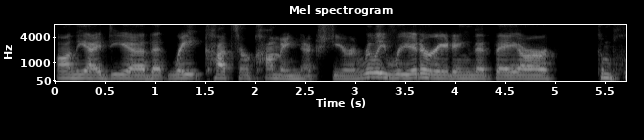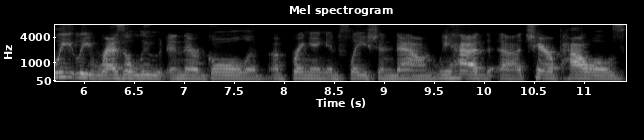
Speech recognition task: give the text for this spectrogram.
on the idea that rate cuts are coming next year and really reiterating that they are completely resolute in their goal of, of bringing inflation down. We had uh, Chair Powell's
